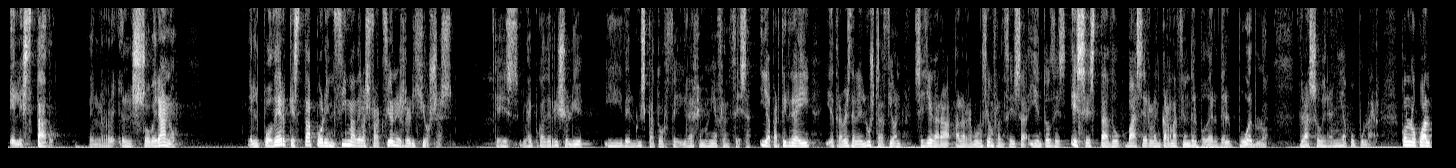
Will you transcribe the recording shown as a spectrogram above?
el Estado, el, el soberano, el poder que está por encima de las fracciones religiosas, que es la época de Richelieu y de Luis XIV y la hegemonía francesa. Y a partir de ahí, y a través de la Ilustración, se llegará a la Revolución Francesa y entonces ese Estado va a ser la encarnación del poder del pueblo, de la soberanía popular. Con lo cual,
